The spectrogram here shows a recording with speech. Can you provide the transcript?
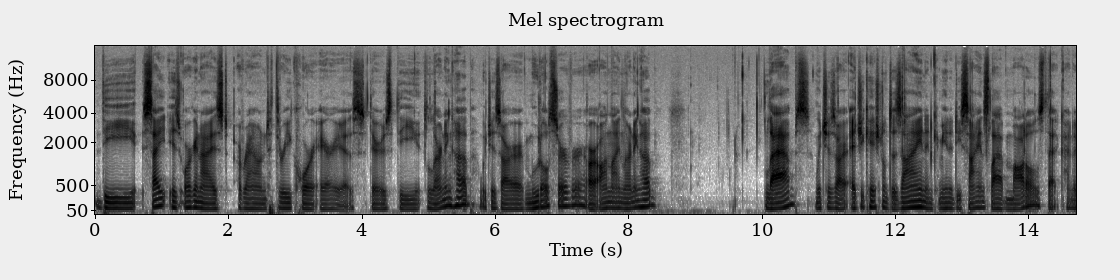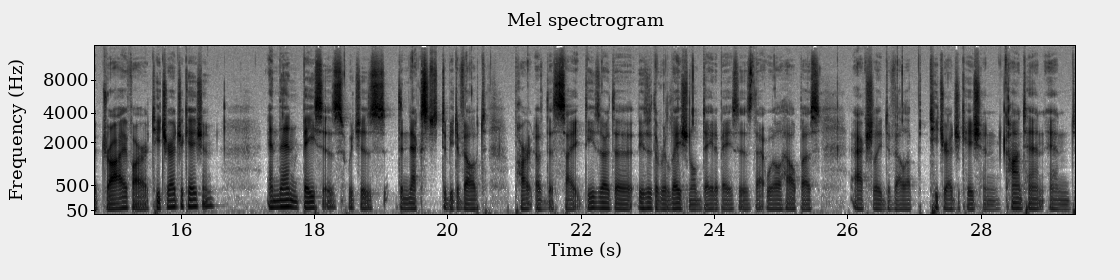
the site is organized around three core areas. There's the Learning Hub, which is our Moodle server, our online learning hub. Labs, which is our educational design and community science lab models that kind of drive our teacher education. And then Bases, which is the next to be developed part of this site. These are the these are the relational databases that will help us actually develop teacher education content and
